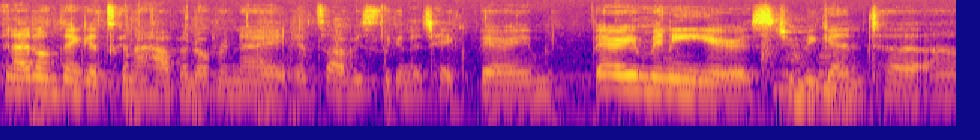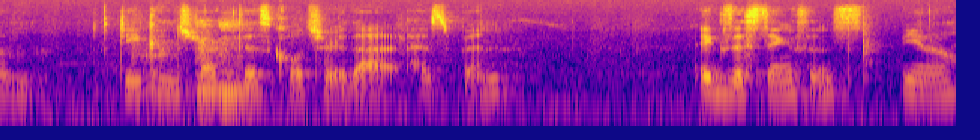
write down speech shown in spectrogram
And I don't think it's going to happen overnight. It's obviously going to take very, very many years to begin to um, deconstruct this culture that has been existing since, you know,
